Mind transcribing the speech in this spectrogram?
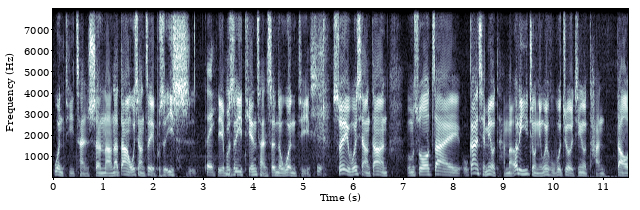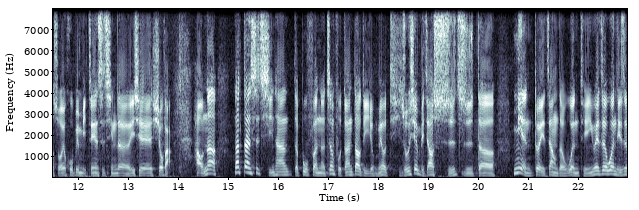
问题产生了，那当然我想这也不是一时，对，也不是一天产生的问题，是。所以我想，当然我们说，在我刚才前面有谈嘛，二零一九年卫福部就已经有谈到所谓护病比这件事情的一些修法。好，那那但是其他的部分呢，政府端到底有没有提出一些比较实质的？面对这样的问题，因为这个问题是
